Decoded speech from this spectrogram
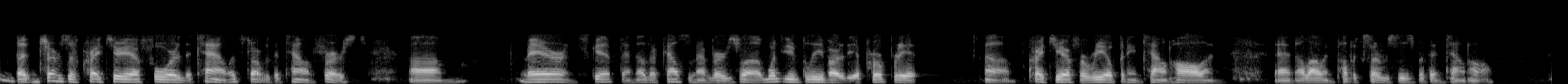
but in terms of criteria for the town, let's start with the town first. Um, Mayor and Skip and other council members, uh, what do you believe are the appropriate uh, criteria for reopening town hall and, and allowing public services within town hall.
